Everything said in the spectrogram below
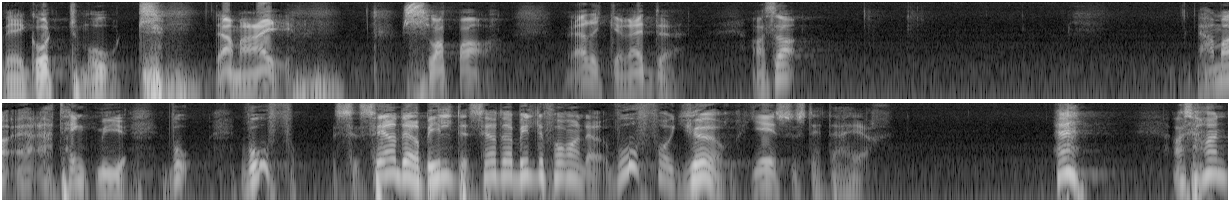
ved godt mot. Det er meg. Slapp av. Vær ikke redde. Altså, jeg har, tenkt mye. Hvor, hvorfor, ser dere bildet? Ser dere bildet foran dere? Hvorfor gjør Jesus dette her? Hæ? Altså, han,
